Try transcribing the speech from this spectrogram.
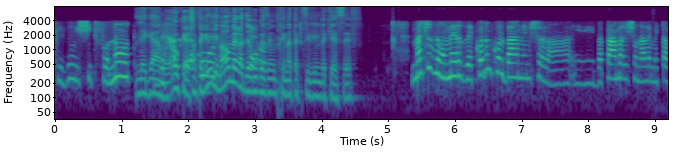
חיזוי שיטפונות. לגמרי. אוקיי, עכשיו תגידי לי, מה אומר הדירוג הזה מבחינת תקציבים וכסף? מה שזה אומר זה, קודם כל באה הממשלה, אה, בפעם הראשונה למיטב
